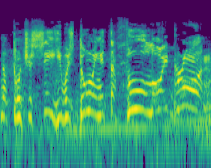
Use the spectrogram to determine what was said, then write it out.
Now, don't you see? He was doing it to fool Lloyd Braun.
